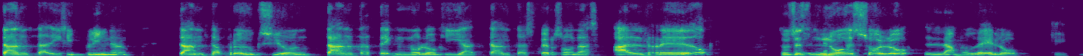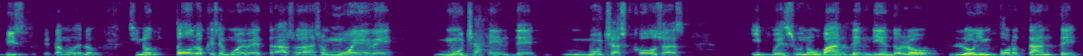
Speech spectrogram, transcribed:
tanta disciplina, tanta producción, tanta tecnología, tantas personas alrededor. Entonces, no es solo la modelo, que listo, es la modelo, sino todo lo que se mueve detrás, o sea, eso mueve mucha gente, muchas cosas, y pues uno va entendiendo lo, lo importante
